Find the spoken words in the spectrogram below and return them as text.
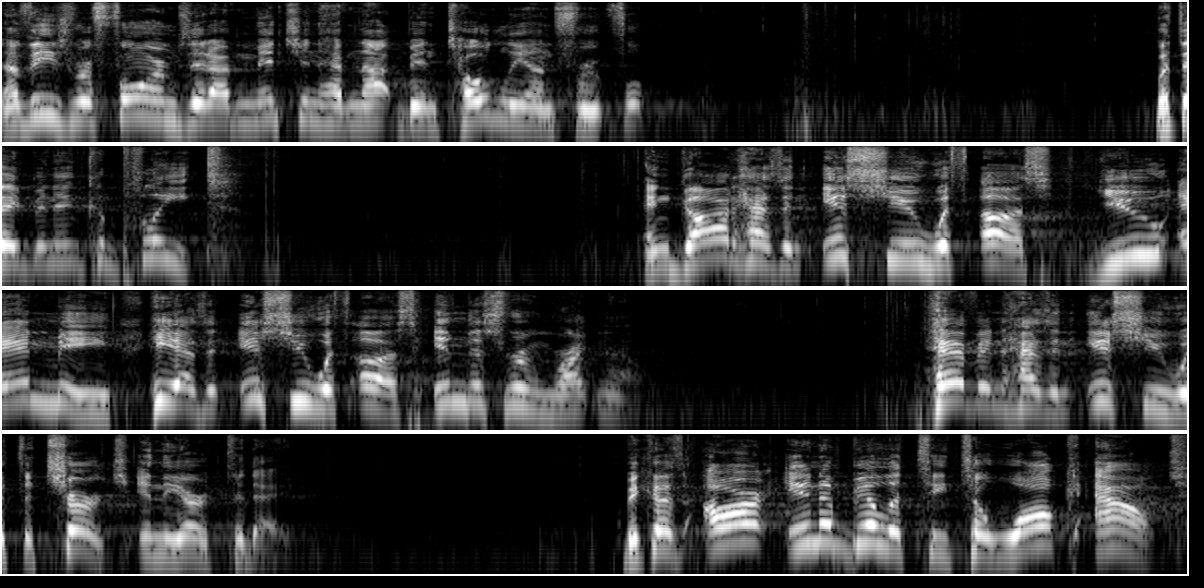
Now, these reforms that I've mentioned have not been totally unfruitful, but they've been incomplete. And God has an issue with us, you and me. He has an issue with us in this room right now. Heaven has an issue with the church in the earth today. Because our inability to walk out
